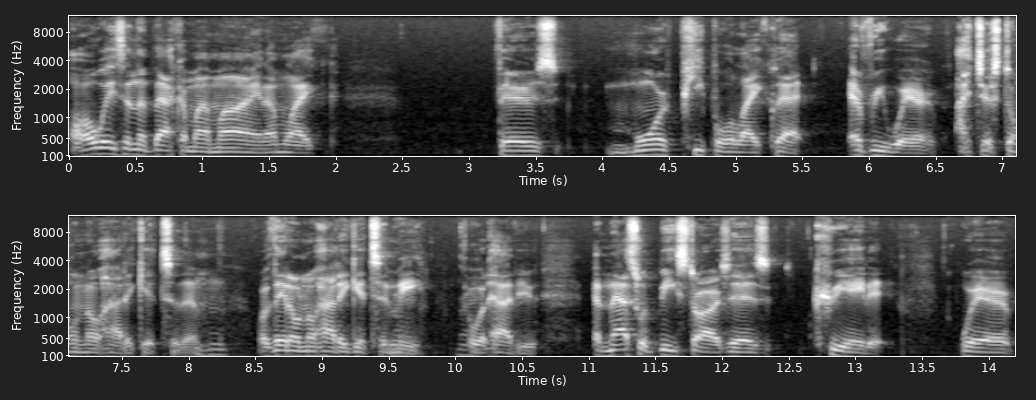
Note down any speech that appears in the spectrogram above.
always in the back of my mind, I'm like, there's more people like that everywhere. I just don't know how to get to them, mm-hmm. or they don't know how to get to me, or what have you. And that's what BeatStars is created, where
